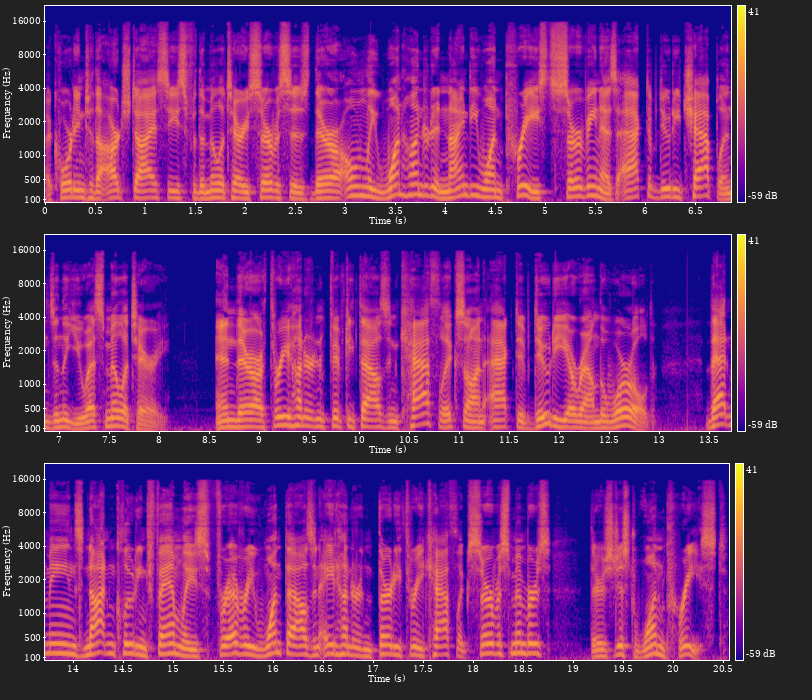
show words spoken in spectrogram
According to the Archdiocese for the Military Services, there are only 191 priests serving as active duty chaplains in the U.S. military. And there are 350,000 Catholics on active duty around the world. That means, not including families, for every 1,833 Catholic service members, there's just one priest.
